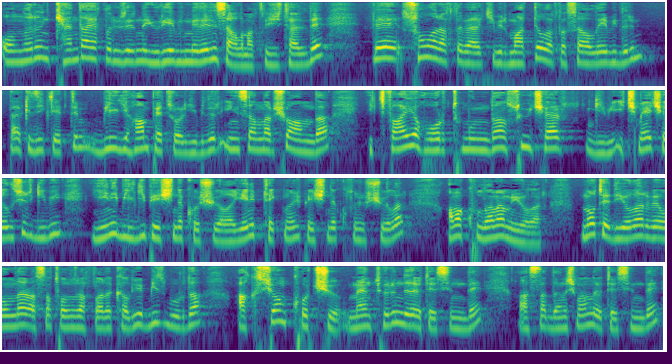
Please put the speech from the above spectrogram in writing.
onların kendi ayakları üzerinde yürüyebilmelerini sağlamak dijitalde ve son olarak da belki bir madde olarak da sağlayabilirim. Belki zikrettim. Bilgi ham petrol gibidir. İnsanlar şu anda itfaiye hortumundan su içer gibi, içmeye çalışır gibi yeni bilgi peşinde koşuyorlar. Yeni teknoloji peşinde koşuyorlar ama kullanamıyorlar. Not ediyorlar ve onlar aslında toz raflarda kalıyor. Biz burada aksiyon koçu, mentörün de ötesinde, aslında danışmanın da ötesinde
